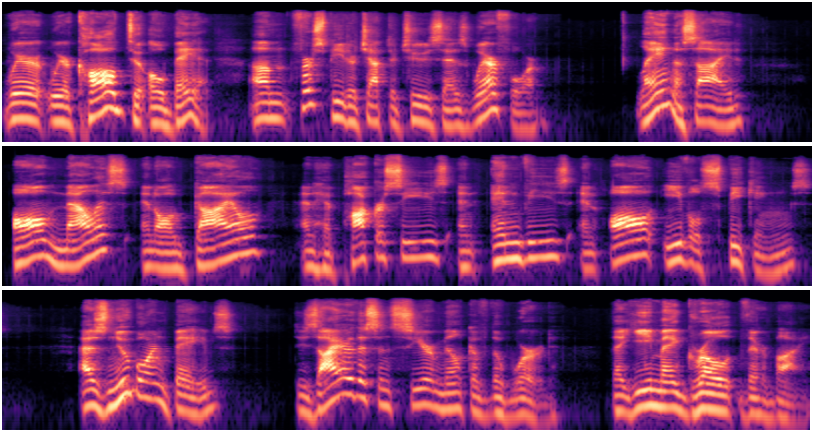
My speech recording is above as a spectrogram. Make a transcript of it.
We're, we're called to obey it. Um, 1 Peter chapter 2 says, Wherefore, laying aside all malice and all guile and hypocrisies and envies and all evil speakings, as newborn babes, desire the sincere milk of the word, that ye may grow thereby.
